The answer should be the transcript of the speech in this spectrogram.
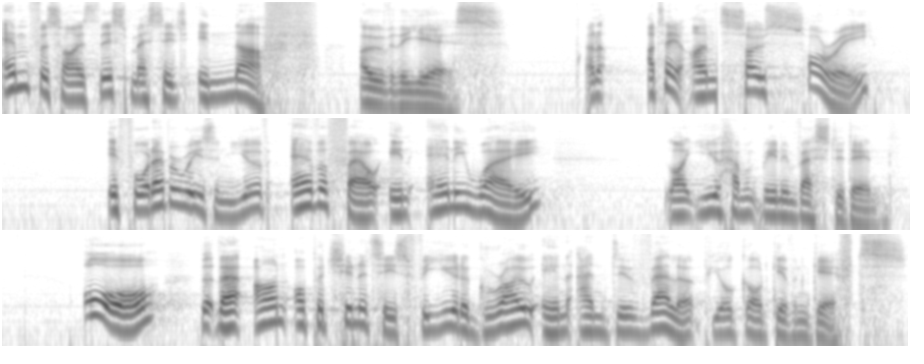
emphasized this message enough over the years. And I tell you, I'm so sorry if for whatever reason you have ever felt in any way like you haven't been invested in, or that there aren't opportunities for you to grow in and develop your God given gifts.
